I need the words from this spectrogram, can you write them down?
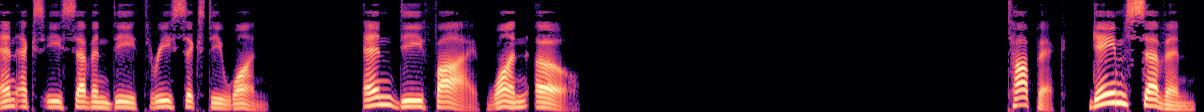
NXE7D 361 ND5 1 0 Topic Game 7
